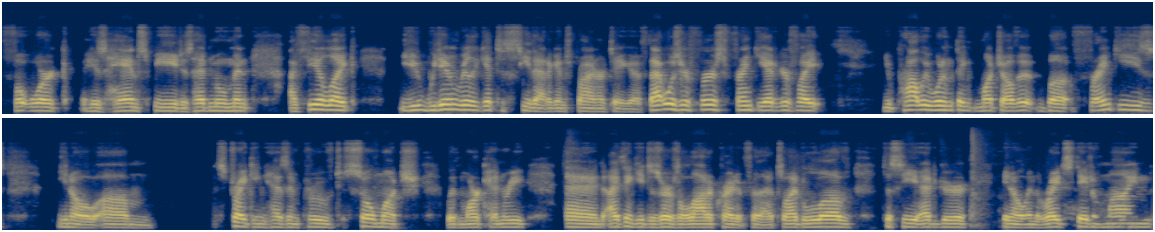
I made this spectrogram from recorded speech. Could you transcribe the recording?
footwork, his hand speed, his head movement. I feel like you we didn't really get to see that against Brian Ortega. If that was your first Frankie Edgar fight, you probably wouldn't think much of it. But Frankie's, you know, um, striking has improved so much with Mark Henry, and I think he deserves a lot of credit for that. So I'd love to see Edgar, you know, in the right state of mind,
